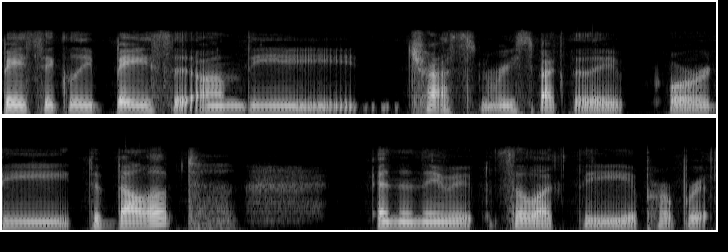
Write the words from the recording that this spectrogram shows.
basically base it on the trust and respect that they've already developed, and then they would select the appropriate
